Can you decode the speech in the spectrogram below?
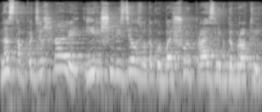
нас там поддержали и решили сделать вот такой большой праздник доброты.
